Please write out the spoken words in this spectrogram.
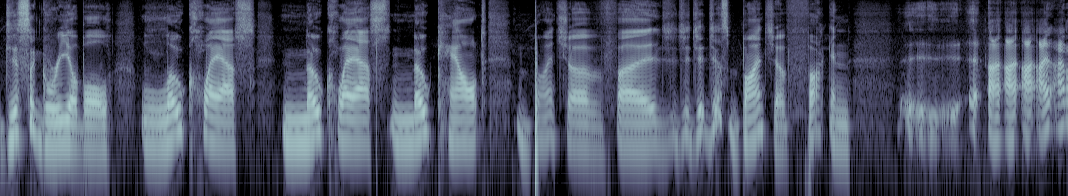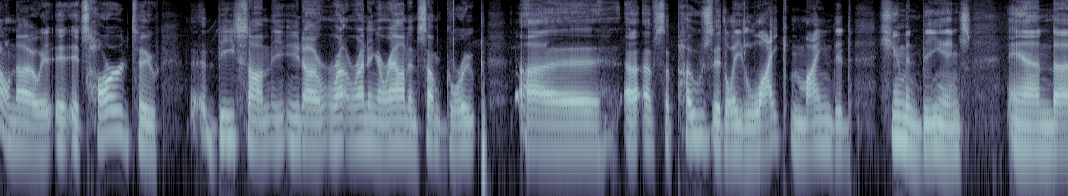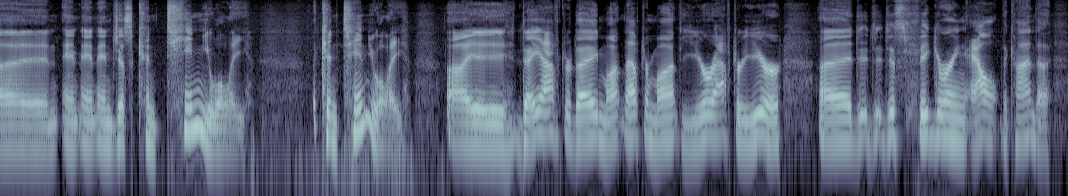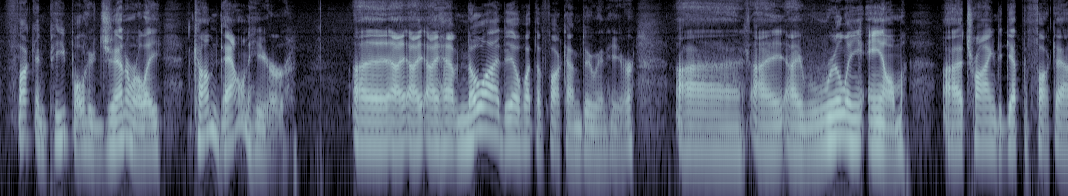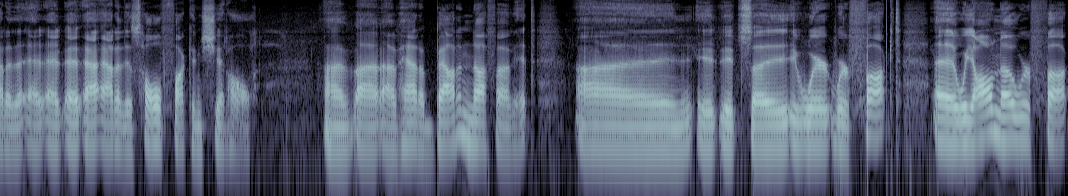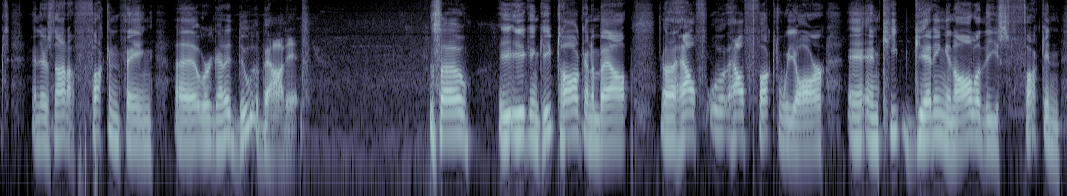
disagreeable, low class, no class, no count bunch of uh, just bunch of fucking. Uh, I, I, I don't know. It, it, it's hard to be some, you know, running around in some group uh, uh, of supposedly like-minded human beings, and uh, and, and and just continually, continually, uh, day after day, month after month, year after year, uh, just figuring out the kind of fucking people who generally come down here. I, I, I have no idea what the fuck I'm doing here. Uh, I, I really am uh, trying to get the fuck out of the, out of this whole fucking shithole. I've, uh, I've had about enough of it. Uh, it, it's uh, it, we're we're fucked. Uh, we all know we're fucked, and there's not a fucking thing uh, we're gonna do about it. So you, you can keep talking about uh, how how fucked we are, and, and keep getting in all of these fucking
